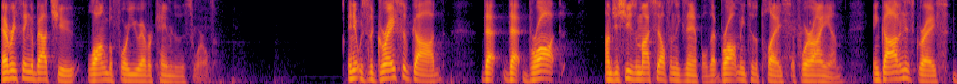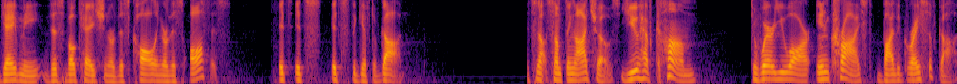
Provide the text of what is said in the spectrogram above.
everything about you long before you ever came into this world. And it was the grace of God that, that brought, I'm just using myself as an example, that brought me to the place of where I am. And God, in His grace, gave me this vocation or this calling or this office. It, it's, it's the gift of God. It's not something I chose. You have come to where you are in Christ by the grace of God.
